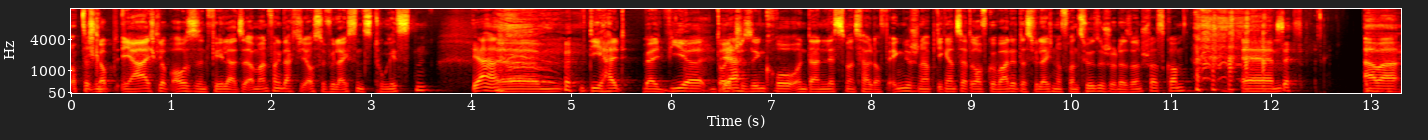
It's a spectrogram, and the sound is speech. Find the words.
Ob das Ich glaube, ja, ich glaube auch, es ist ein Fehler. Also am Anfang dachte ich auch so, vielleicht sind es Touristen, Ja. ähm, die halt, weil wir deutsche Ja. Synchro und dann lässt man es halt auf Englisch und habe die ganze Zeit darauf gewartet, dass vielleicht noch Französisch oder sonst was kommt. ähm, aber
